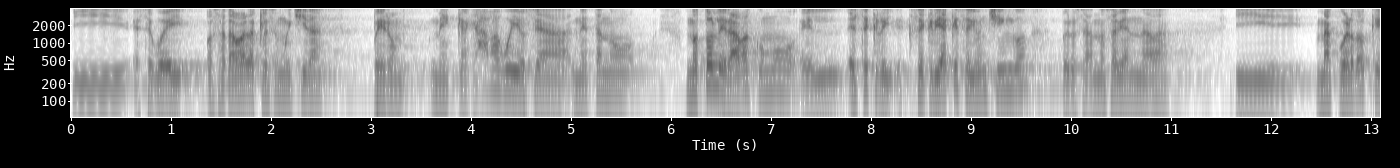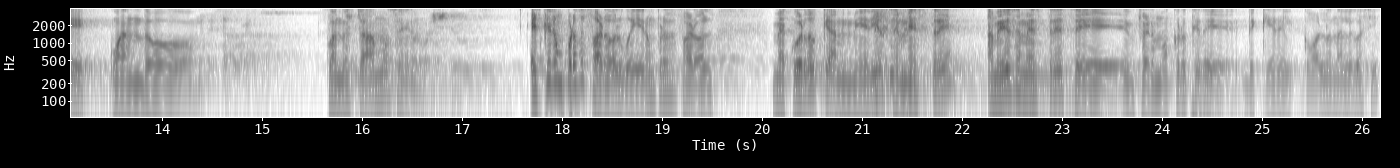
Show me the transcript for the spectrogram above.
Y ese güey, o sea, daba la clase muy chida, pero me cagaba, güey. O sea, neta, no, no toleraba cómo él, él se, se creía que sabía un chingo, pero, o sea, no sabía nada. Y me acuerdo que cuando, cuando estábamos en... Es que era un profe farol, güey, era un profe farol. Me acuerdo que a medio semestre, a medio semestre se enfermó, creo que de, ¿de qué? Del colon, algo así.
